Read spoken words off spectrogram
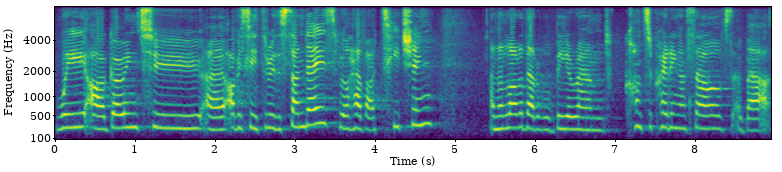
We are going to, uh, obviously, through the Sundays, we'll have our teaching. And a lot of that will be around consecrating ourselves, about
